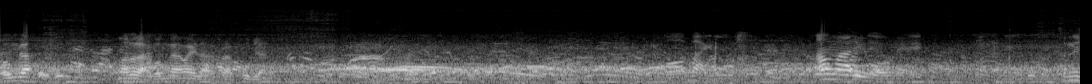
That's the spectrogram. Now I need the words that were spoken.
봉가 bóng 봉가 mày là phải khu biển Amari bố này. Sân nỉ,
